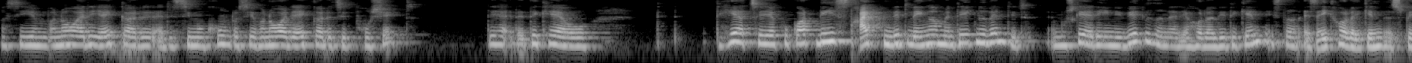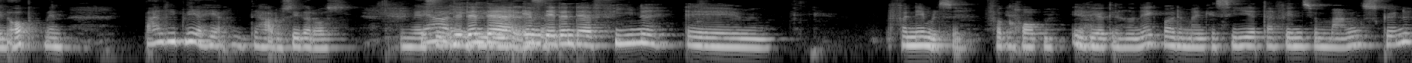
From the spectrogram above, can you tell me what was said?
og sige, jamen, hvornår er det, jeg ikke gør det? Er det Simon Kron, der siger, hvornår er det, jeg ikke gør det til et projekt? Det, her, det, det kan jeg jo... Det hertil, jeg kunne godt lige strække den lidt længere, men det er ikke nødvendigt. Måske er det egentlig i virkeligheden, at jeg holder lidt igen i stedet. Altså ikke holder igen med at spænde op, men bare lige bliver her. Det har du sikkert også. En masse ja, det er, den der, jamen, det er den der fine øh, fornemmelse for ja. kroppen ja. i virkeligheden, ikke? hvor det, man kan sige, at der findes jo mange skønne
